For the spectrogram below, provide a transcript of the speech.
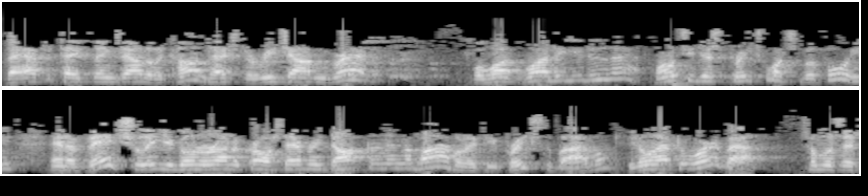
They have to take things out of the context to reach out and grab it. Well, why, why do you do that? Why don't you just preach what's before you? And eventually you're going to run across every doctrine in the Bible if you preach the Bible. You don't have to worry about it. Someone says,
